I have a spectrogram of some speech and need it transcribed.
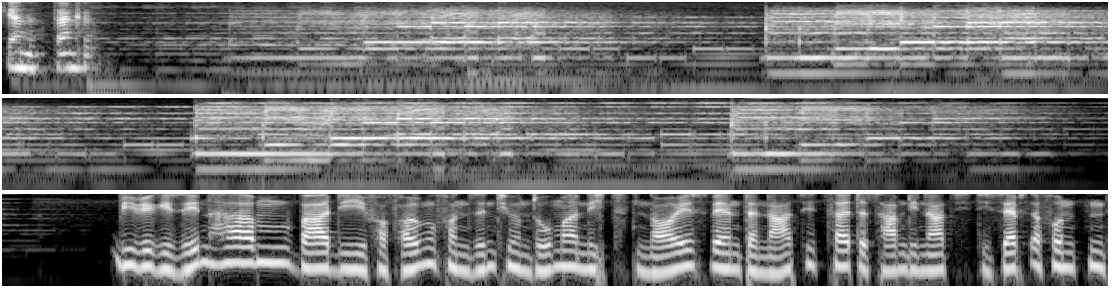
gerne. Danke. Wie wir gesehen haben, war die Verfolgung von Sinti und Roma nichts Neues während der Nazizeit. Das haben die Nazis nicht selbst erfunden.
